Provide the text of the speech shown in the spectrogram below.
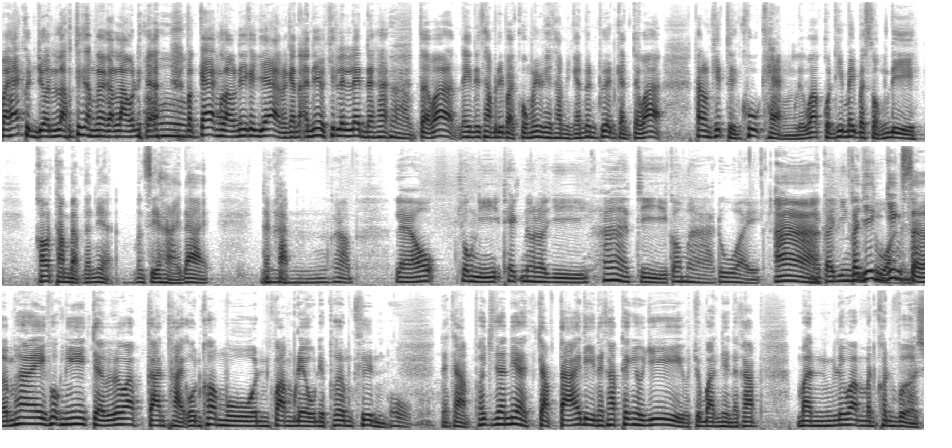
มาแฮกหุ่นยนต์เราที่ทำงานกับเราเนี่ยโอ้มาแกล้งเรานี่ก็แย่เหมือนกันอันนี้คิดเล่นๆนะฮะครับแต่ว่าในในทางปฏิบัติคงไม่มีใครทำอย่างนั้นเพื่อนๆกัน แต่ว่าถ้าลองคิดถึงคู่แข่งหรือว่าคนที่ไม่ประสงค์ดีเขาทำแบบนั้นเนี่ยมันเสียหายได้นะครับอืมครับ แล้วช่วงนี้เทคโนโลยี 5G ก็มาด้วยอ่าแล้วก็ยิ่งก็ยิ่งมีส่วนยิ่งเสริมให้พวกนี้จะเรียกว่าการถ่ายโอนข้อมูลความเร็วเนี่ยเพิ่มขึ้นโอ้นะครับ เพราะฉะนั้นเนี่ยจับตาให้ดีนะครับ เทคโนโลยีปัจจุบันเนี่ยนะครับ มันเรียกว่ามัน converge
